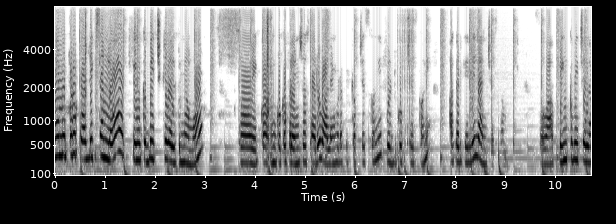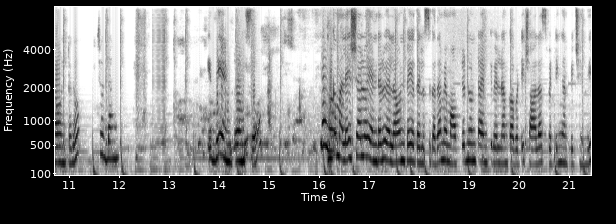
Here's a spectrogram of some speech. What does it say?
మేము ఇప్పుడు కోటిక్సన్లో పింక్ బీచ్కి వెళ్తున్నాము. సో ఇంకో ఇంకొక ఫ్రెండ్స్ వస్తారు. వాళ్ళని కూడా పికప్ చేసుకొని ఫుడ్ కుక్ చేసుకొని అక్కడికి వెళ్ళి లంచ్ చేస్తాం సో ఆ పింక్ బీచ్ ఎలా ఉంటుందో చూద్దాం. ఇది ఎంట్రన్స్ ఇంకా మలేషియాలో ఎండలు ఎలా ఉంటాయో తెలుసు కదా. మేము ఆఫ్టర్నూన్ టైం కి వెళ్ళాం కాబట్టి చాలా స్వెట్టింగ్ అనిపించింది.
